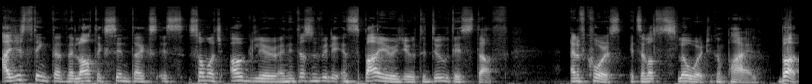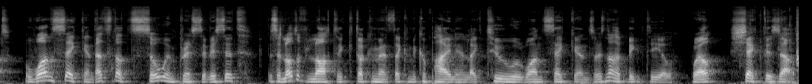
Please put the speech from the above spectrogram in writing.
I just think that the LaTeX syntax is so much uglier and it doesn't really inspire you to do this stuff. And of course, it's a lot slower to compile. But one second, that's not so impressive, is it? There's a lot of LaTeX documents that can be compiled in like two or one second, so it's not a big deal. Well, check this out.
